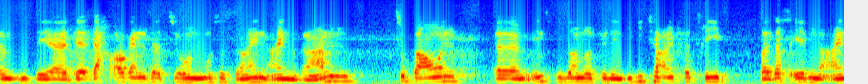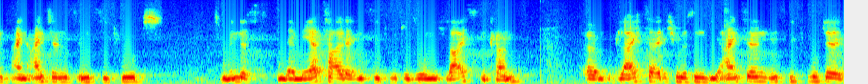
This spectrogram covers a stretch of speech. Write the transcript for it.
ähm, der, der Dachorganisation muss es sein, einen Rahmen zu bauen, ähm, insbesondere für den digitalen Vertrieb, weil das eben ein, ein einzelnes Institut, zumindest in der Mehrzahl der Institute, so nicht leisten kann. Ähm, gleichzeitig müssen die einzelnen Institute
